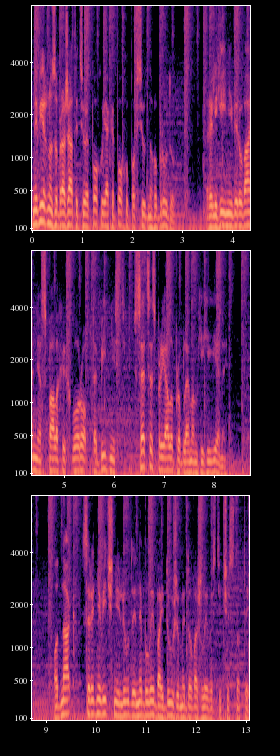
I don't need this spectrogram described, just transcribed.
невірно зображати цю епоху як епоху повсюдного бруду. Релігійні вірування, спалахи хвороб та бідність все це сприяло проблемам гігієни. Однак середньовічні люди не були байдужими до важливості чистоти.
